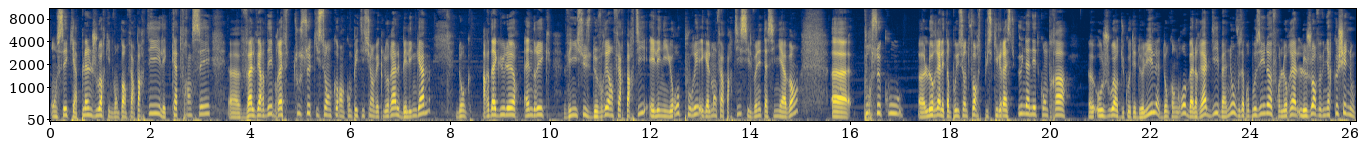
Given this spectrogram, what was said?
On sait qu'il y a plein de joueurs qui ne vont pas en faire partie, les 4 Français, euh, Valverde, bref, tous ceux qui sont encore en compétition avec le Real, Bellingham. Donc Arda Güler, Hendrik, Vinicius devraient en faire partie et Lenny Euro pourrait également en faire partie s'il venait à signer avant. Euh, pour ce coup, euh, le Real est en position de force puisqu'il reste une année de contrat euh, aux joueurs du côté de Lille. Donc en gros, bah, le Real dit bah, nous on vous a proposé une offre. Le, Real, le joueur veut venir que chez nous.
